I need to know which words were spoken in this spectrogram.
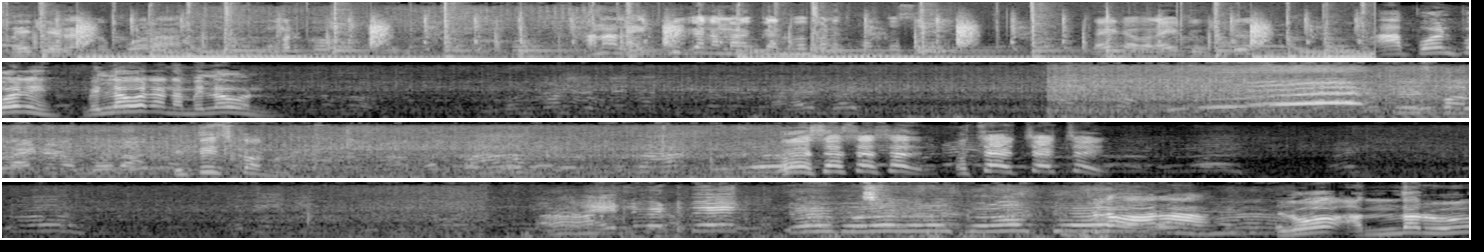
ఏ జరా నువ్వు పోరా. ముంగడుకో అన్న లైట్ పీక్ అన్న మనకు గణపతి పనిచేస్తుంది లైట్ అవ లైట్. ఆ పోని పోని. మెల్లవన్ అన్న మెల్లవన్ ఇది తీసుకో అన్న. Sir sir sir. వచ్చాయి వచ్చాయి వచ్చాయి. చెప్పినవారా? ఇగో అందరూ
